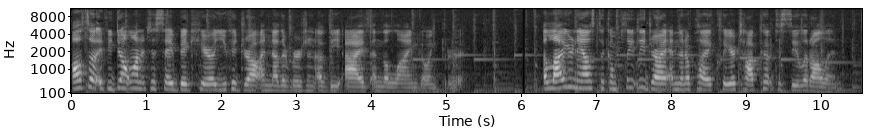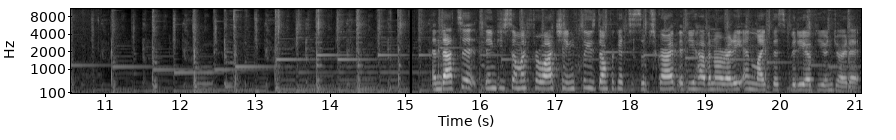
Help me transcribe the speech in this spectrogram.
Also, if you don't want it to say Big Hero, you could draw another version of the eyes and the line going through it. Allow your nails to completely dry and then apply a clear top coat to seal it all in. And that's it. Thank you so much for watching. Please don't forget to subscribe if you haven't already and like this video if you enjoyed it.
